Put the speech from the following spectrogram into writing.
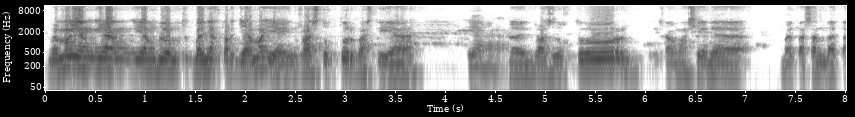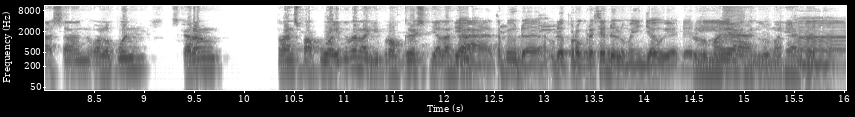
Memang yang yang yang belum banyak terjamah ya infrastruktur pasti ya. Ya, Nah, infrastruktur masih ada batasan-batasan walaupun sekarang Trans Papua itu kan lagi progres jalan terus. ya, tapi udah udah progresnya udah lumayan jauh ya dari Lumayan, sebelum- lumayan. Ah,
